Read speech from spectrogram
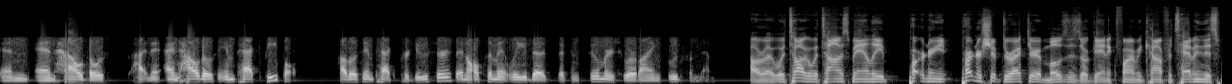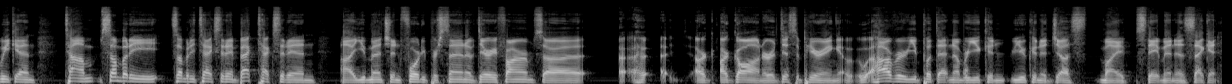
and and how those and how those impact people, how those impact producers, and ultimately the the consumers who are buying food from them. All right, we're talking with Thomas Manley, partnership director at Moses Organic Farming Conference, having this weekend. Tom, somebody somebody texted in, Beck texted in. Uh, you mentioned forty percent of dairy farms uh, are, are are gone or disappearing. However you put that number, you can you can adjust my statement in a second.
